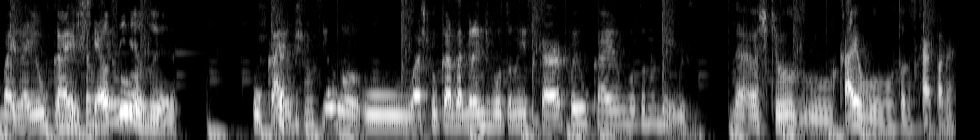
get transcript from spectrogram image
Mas aí o O Caio Michel chancelou. seria zoeira. O Caio chancelou. O, acho que o Casagrande votou no Scarpa e o Caio votou no Davidson. Né, Eu acho que o, o Caio votou no Scarpa, né?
